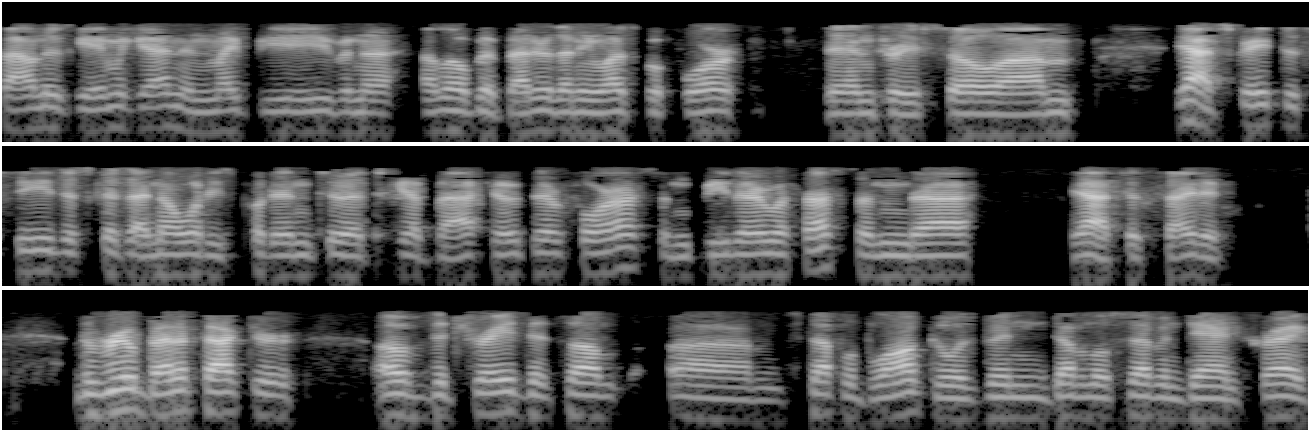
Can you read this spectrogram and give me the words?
found his game again and might be even a, a little bit better than he was before the injury. So um, yeah, it's great to see just because I know what he's put into it to get back out there for us and be there with us, and uh, yeah, it's exciting. The real benefactor of the trade that saw um, Steph LeBlanco has been 007 Dan Craig.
